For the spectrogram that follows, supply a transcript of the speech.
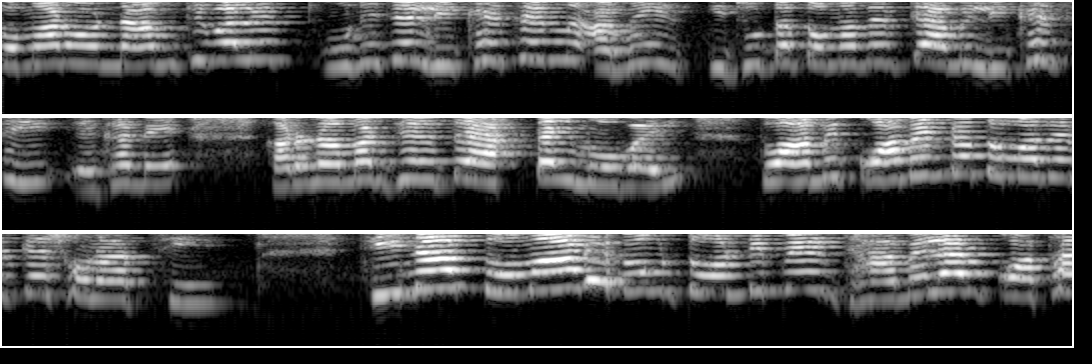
তোমার ওর নাম কি বলে? উনি যে লিখেছেন, আমি কিছুটা তোমাদেরকে আমি লিখেছি এখানে, কারণ আমার যেহেতু একটাই মোবাইল তো আমি কমেন্টটা তোমাদেরকে শোনাচ্ছি। চীনা তোমার এবং টন্ডিপের ঝামেলার কথা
